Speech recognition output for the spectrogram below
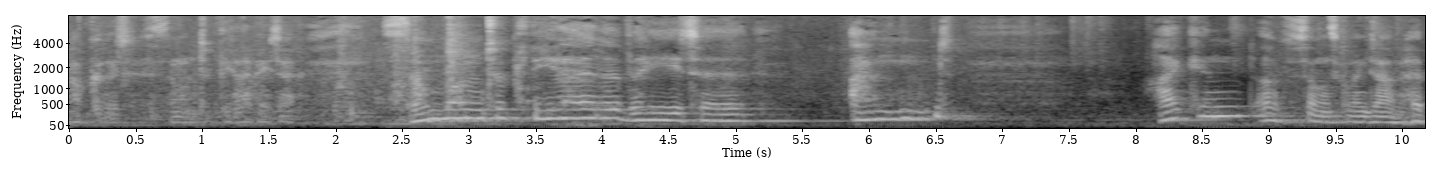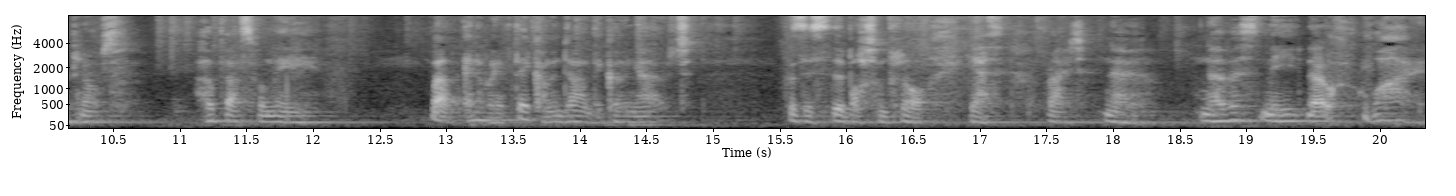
Oh, good. Someone took the elevator. Someone took the elevator and I can. Oh, someone's coming down. I hope not. Hope that's for me. Well, anyway, if they're coming down, they're going out. Because this is the bottom floor. Yes, right. No. Nervous? Me? No. Why?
